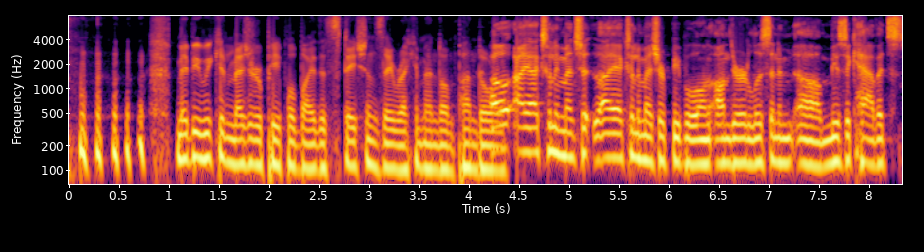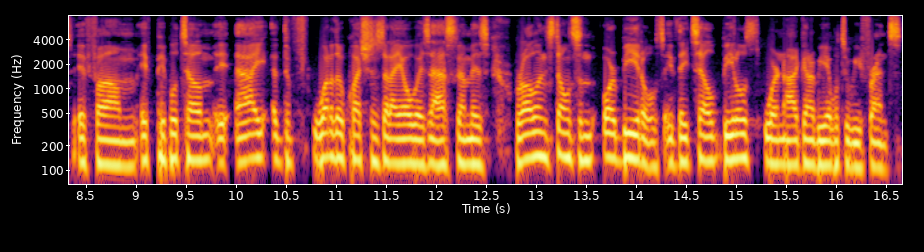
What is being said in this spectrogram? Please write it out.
Maybe we can measure people by the stations they recommend on Pandora. Well, I actually mentioned I actually measure people on, on their listening uh, music habits. If um if people tell me I the, one of the questions that I always ask them is Rolling Stones or Beatles. If they tell Beatles, we're not gonna be able to be friends.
